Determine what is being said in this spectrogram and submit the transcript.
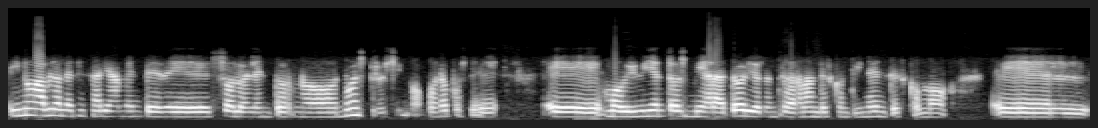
y no hablo necesariamente de solo el entorno nuestro, sino bueno, pues de eh, movimientos migratorios dentro de grandes continentes como el,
